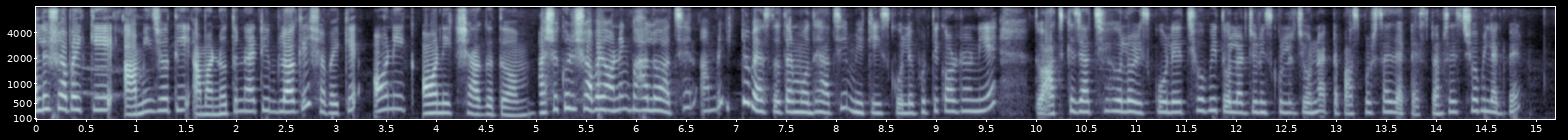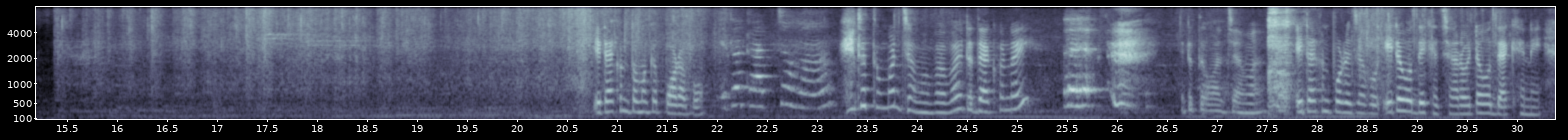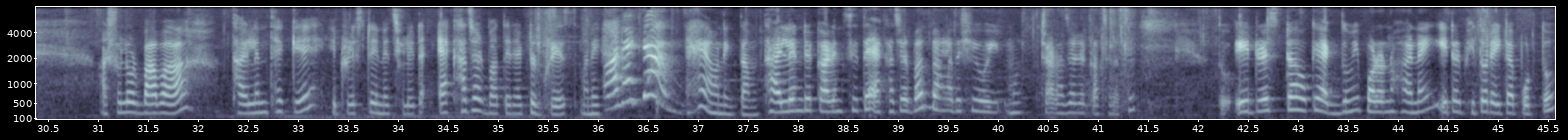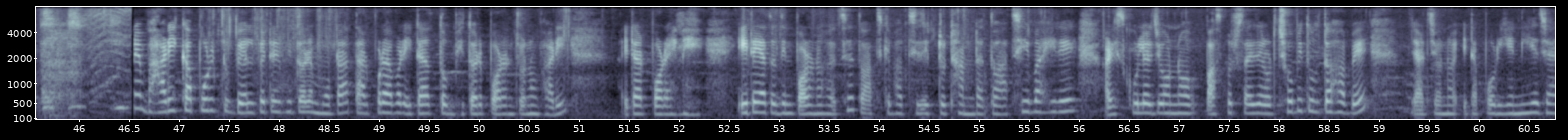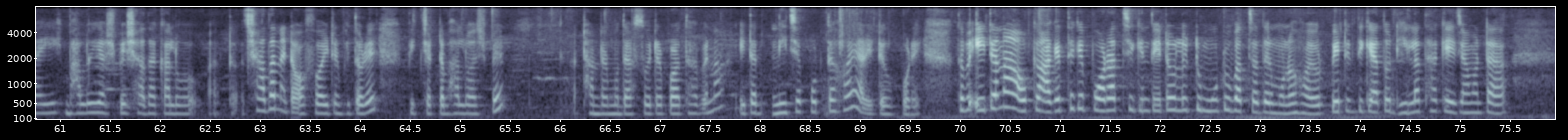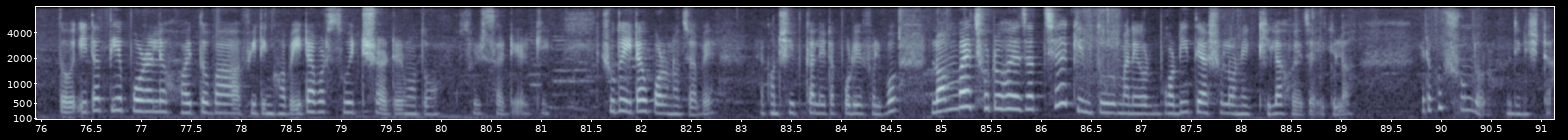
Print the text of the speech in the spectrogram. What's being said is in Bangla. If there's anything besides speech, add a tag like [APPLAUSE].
হ্যালো সবাইকে আমি জ্যোতি আমার নতুন আইটি ব্লগে সবাইকে অনেক অনেক স্বাগতম। আশা করি সবাই অনেক ভালো আছেন। আমরা একটু ব্যস্ততার মধ্যে আছি মেয়েকে স্কুলে ভর্তি করানো নিয়ে। তো আজকে যাচ্ছি হলো স্কুলে ছবি তোলার জন্য স্কুলের জন্য একটা পাসপোর্ট সাইজ একটা স্ট্যাম্প সাইজ ছবি লাগবে। এটা এখন তোমাকে পড়াবো এটা কাচ্চা মা এটা তোমার জামা বাবা এটা দেখো নাই? [LAUGHS] এটা তোমার জামা। এটা এখন পরে যাব। এটা ও দেখেছে আর ওইটা ও দেখেনি। আসলে ওর বাবা থাইল্যান্ড থেকে এই ড্রেসটা এনেছিল। এটা এক হাজার বাতের একটা ড্রেস মানে হ্যাঁ অনেক দাম। থাইল্যান্ডের কারেন্সিতে এক হাজার বাদ বাংলাদেশে ওই চার হাজারের কাছাকাছি। তো এই ড্রেসটা ওকে একদমই পরানো হয় নাই। এটার ভিতরে এটা পরতো। মানে ভারী কাপড় একটু বেলপেটের ভিতরে মোটা তারপরে আবার এটা তো ভিতরে পরার জন্য ভারী। এটা আর পরায়নি এটাই এতদিন পরানো হয়েছে, তো আজকে ভাবছি যে একটু ঠান্ডা তো আছেই বাহিরে। আর স্কুলের জন্য পাসপোর্ট সাইজের ওর ছবি তুলতে হবে, যার জন্য এটা পরিয়ে নিয়ে যাই। ভালোই আসবে সাদা, কালো, একটা সাদা না এটা অফ হোয়াইটের ভিতরে পিকচারটা ভালো আসবে। আর ঠান্ডার মধ্যে আর সোয়েটার পরাতে হবে না, এটা নিচে পড়তে হয় আর এটা উপরে। তবে এটা না ওকে আগের থেকে পরাচ্ছি, কিন্তু এটা হলো একটু মুটু বাচ্চাদের মনে হয়। ওর পেটের দিকে এত ঢিলা থাকে এই জামাটা তো এটা দিয়ে পরালে হয়তো বা ফিটিং হবে। এটা আবার সুইট শার্টের মতো সুইট শার্টই আর কি। শুধু এটাও পরানো যাবে। এখন শীতকালে, এটা পরিয়ে ফেলব। লম্বায় ছোট হয়ে যাচ্ছে, কিন্তু মানে ওর বডিতে আসলে অনেক ঢিলা হয়ে যায় এগুলো। এটা খুব সুন্দর জিনিসটা।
